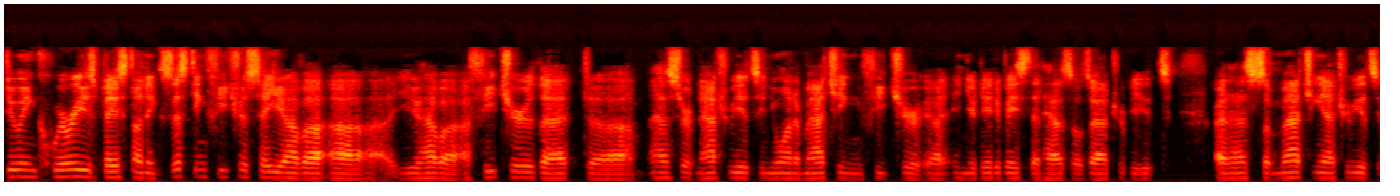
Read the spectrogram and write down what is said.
doing queries based on existing features. Say you have a, you have a, a feature that uh, has certain attributes, and you want a matching feature uh, in your database that has those attributes, or has some matching attributes,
